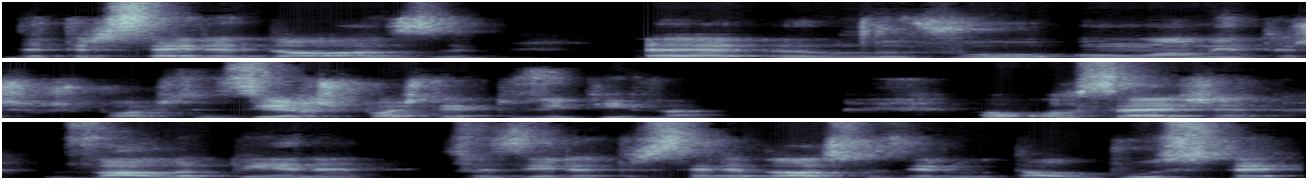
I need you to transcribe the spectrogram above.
da terceira dose uh, levou a um aumento das respostas. E a resposta é positiva. Ou, ou, seja, vale a pena fazer a terceira dose, fazer o tal booster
